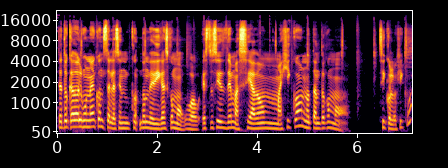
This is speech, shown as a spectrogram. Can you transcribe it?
¿te ha tocado alguna constelación co- donde digas como, wow, esto sí es demasiado mágico, no tanto como psicológico?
